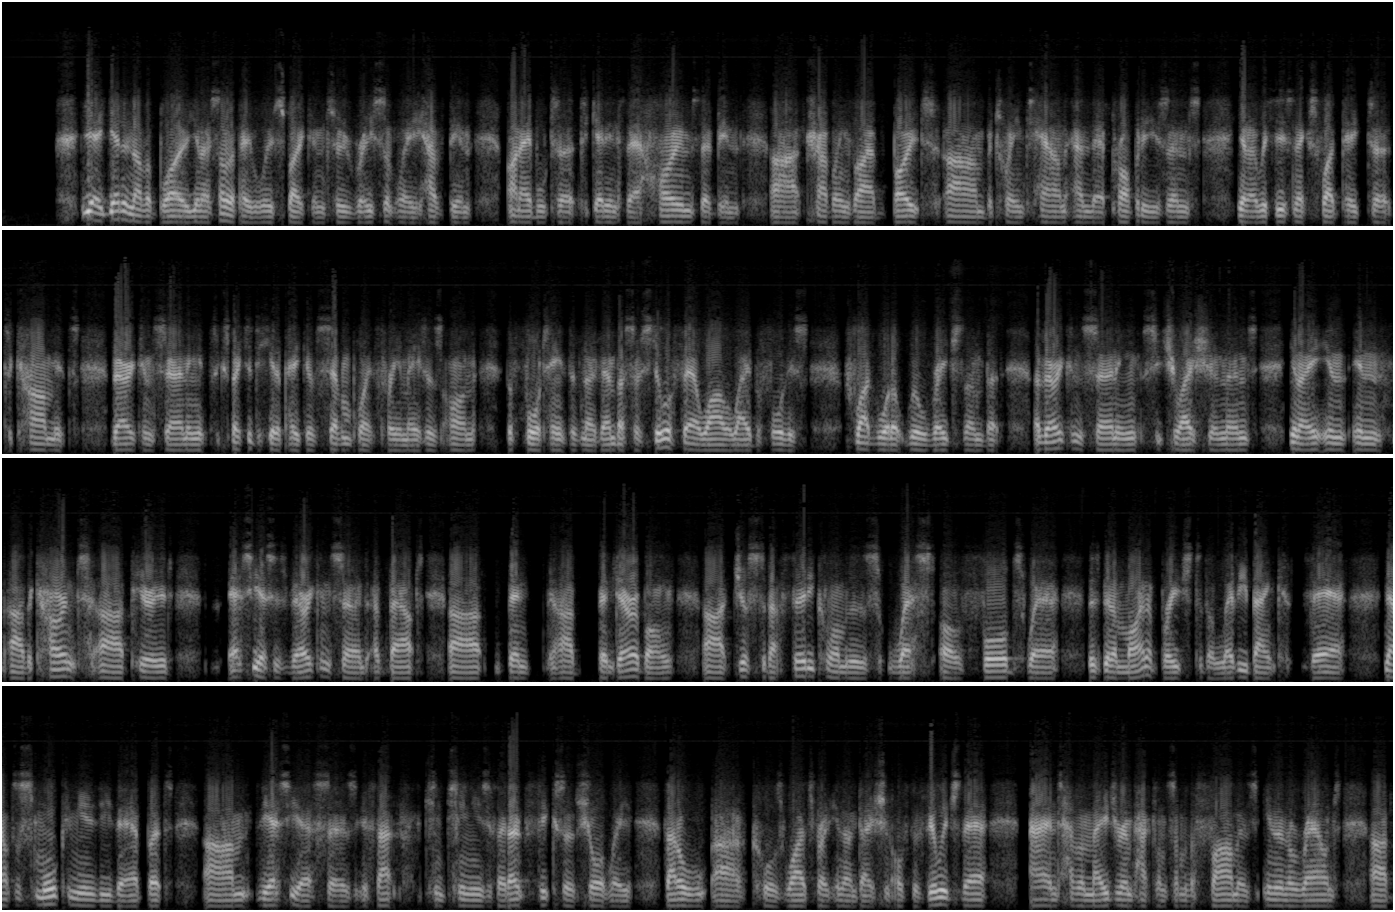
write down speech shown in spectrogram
Yeah, yet another blow. You know, some of the people we've spoken to recently have been unable to, to get into their homes. They've been uh, travelling via boat um, between town and their properties. And, you know, with this next flood peak to, to come, it's very concerning. It's expected to hit a peak of 7.3 metres on the 14th of November. So still a fair while away before this floodwater will reach them, but a very concerning situation. And, you know, in, in uh, the current uh, period, SES is very concerned about uh, ben, uh, Bedgerebong, uh, just about 30 kilometres west of Forbes, where there's been a minor breach to the levee bank there. Now, it's a small community there, but um, the SES says if that continues, if they don't fix it shortly, that'll uh, cause widespread inundation of the village there and have a major impact on some of the farmers in and around uh,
